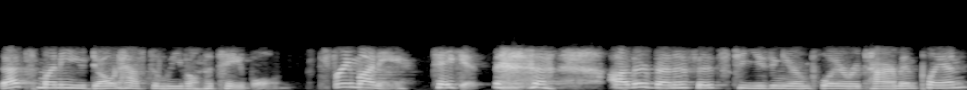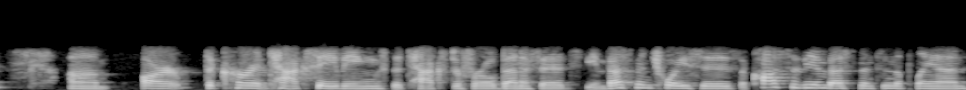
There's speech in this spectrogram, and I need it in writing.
That's money you don't have to leave on the table. It's free money. Take it. Other benefits to using your employer retirement plan um, are the current tax savings, the tax deferral benefits, the investment choices, the cost of the investments in the plan,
